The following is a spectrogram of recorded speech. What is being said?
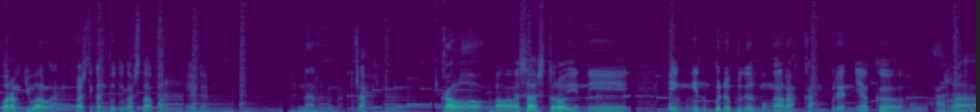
orang jualan pasti kan butuh customer, ya kan. benar benar Nah, kalau eh, sastro ini ingin benar-benar mengarahkan brandnya ke arah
